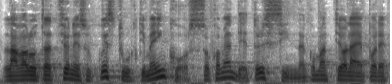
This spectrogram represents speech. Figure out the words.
La valutazione su quest'ultima è in corso, come ha detto il sindaco Matteo Lepore.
